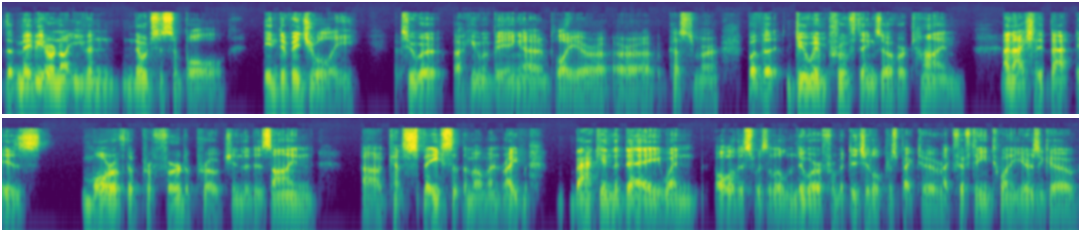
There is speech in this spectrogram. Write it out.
that maybe are not even noticeable individually to a, a human being, an employee or a, or a customer, but that do improve things over time. And actually, that is more of the preferred approach in the design uh, kind of space at the moment, right? Back in the day when all of this was a little newer from a digital perspective, like 15, 20 years ago,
